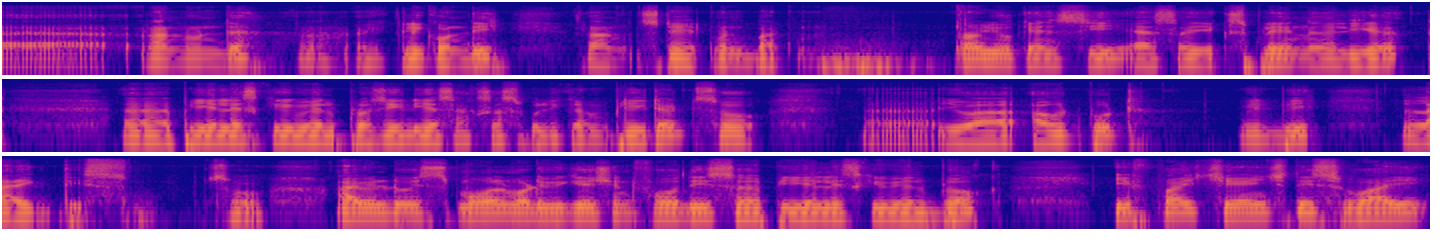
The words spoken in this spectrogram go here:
uh, run on the uh, click on the run statement button. Now you can see as I explained earlier uh, PLSQL procedure successfully completed. So uh, your output will be like this. So I will do a small modification for this uh, PLSQL block. If I change this y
